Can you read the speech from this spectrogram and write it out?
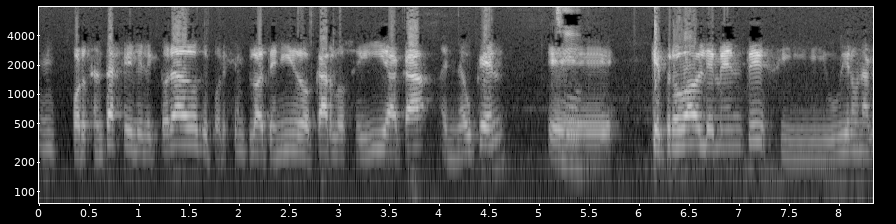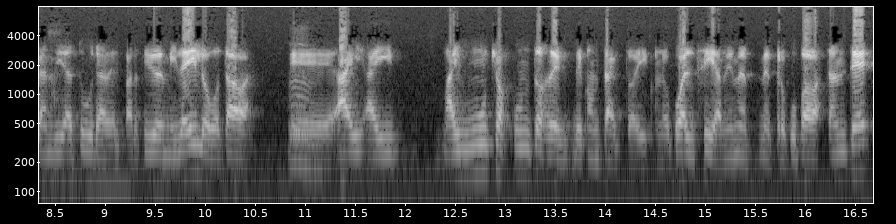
un porcentaje del electorado que, por ejemplo, ha tenido Carlos Seguía acá en Neuquén, que probablemente si hubiera una candidatura del partido de Miley lo votaban. Mm. hay, hay, hay muchos puntos de, contacto ahí, con lo cual sí, a mí me preocupa bastante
